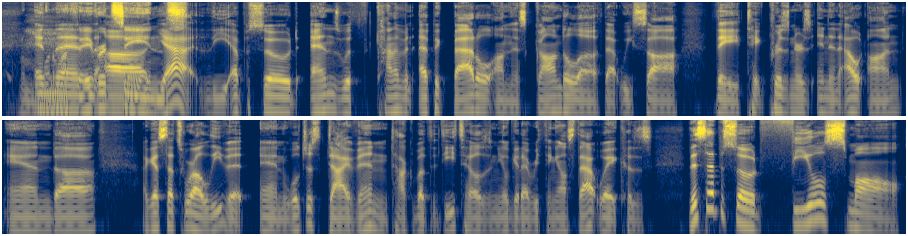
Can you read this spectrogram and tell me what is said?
One and of then, my favorite uh, scenes. Yeah, the episode ends with kind of an epic battle on this gondola that we saw. They take prisoners in and out on, and uh, I guess that's where I'll leave it. And we'll just dive in and talk about the details, and you'll get everything else that way. Because this episode feels small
